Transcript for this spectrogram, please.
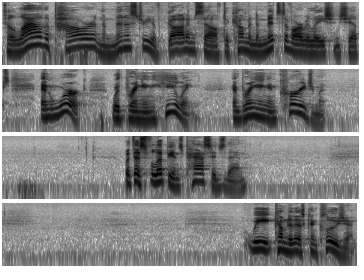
to allow the power and the ministry of God Himself to come in the midst of our relationships and work with bringing healing and bringing encouragement. With this Philippians passage, then, we come to this conclusion,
